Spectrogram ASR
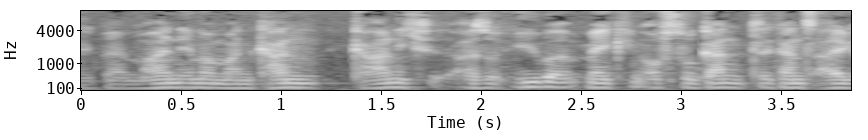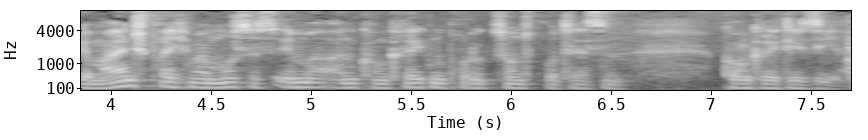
Ich meine immer, man kann gar nicht, also über Making of so ganz, ganz allgemein sprechen, man muss es immer an konkreten Produktionsprozessen konkretisieren.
